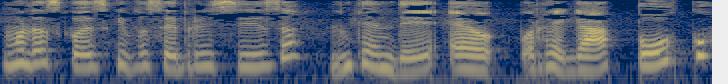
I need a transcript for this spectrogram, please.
uma das coisas que você precisa entender é regar pouco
